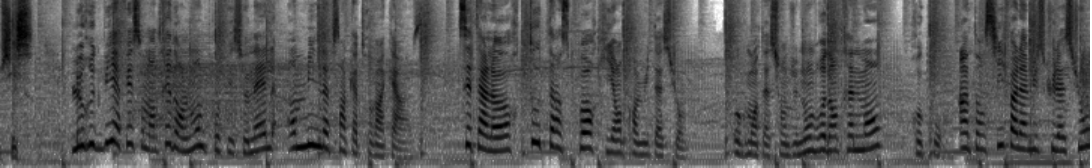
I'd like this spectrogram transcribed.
6. Le rugby a fait son entrée dans le monde professionnel en 1995. C'est alors tout un sport qui entre en mutation. Augmentation du nombre d'entraînements, recours intensif à la musculation,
